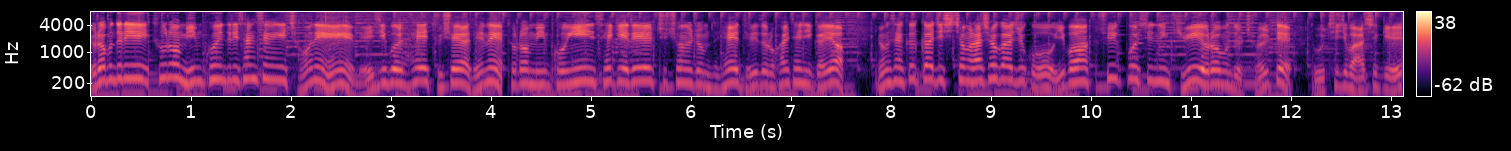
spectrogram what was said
여러분들이 트론 밈코인들이 상승하기 전에 매집을 해 두셔야 되는 트론 밈코인 3개를 추천을 좀 해드리도록 할 테니까요. 영상 끝까지 시청을 하셔가지고 이번 수익 볼 수 있는 기회 여러분들 절대 놓치지 마시길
